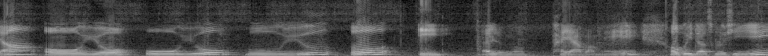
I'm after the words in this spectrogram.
ယာအိုယိုအိုယိုဘူယူအိုအီအဲ့လိုမျိုး ဖတ်ရပါမယ်ဟုတ်ပြီဒါဆိုလို့ရှိရင်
